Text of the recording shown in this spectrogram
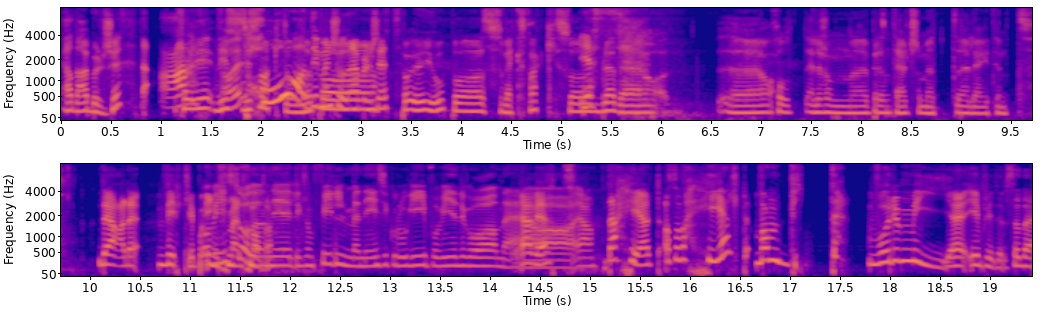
Ja, det er bullshit. Det er Fordi vi, vi, vi så snakket om det av bullshit. på UiO, på Svexfac, så Yes. ble det uh, holdt, eller sånn, eh, presentert som et legitimt Det er det virkelig på ingen som helst måte. den i liksom, filmen i psykologi på videregående. Jeg vet. Ja, ja. Det, er helt, altså det er helt vanvittig hvor mye innflytelse det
